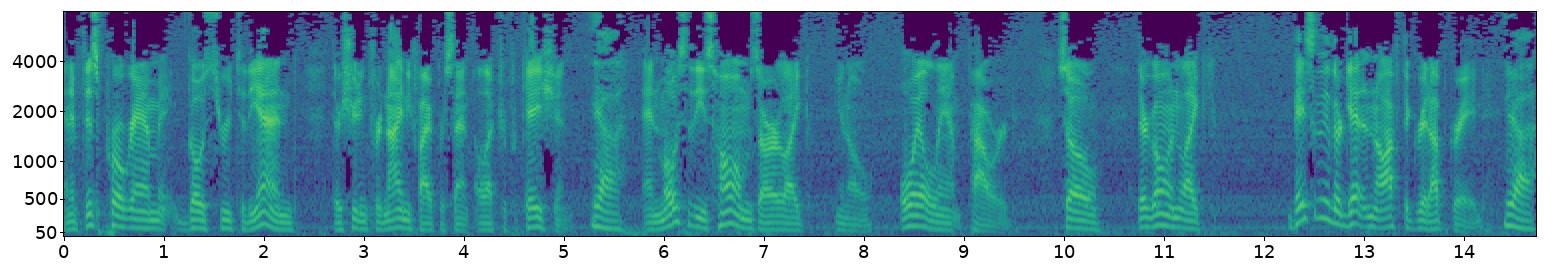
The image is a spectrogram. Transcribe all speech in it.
And if this program goes through to the end, they're shooting for 95% electrification. yeah, And most of these homes are like, you know, oil lamp powered. So they're going like, basically, they're getting an off the grid upgrade. yeah.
